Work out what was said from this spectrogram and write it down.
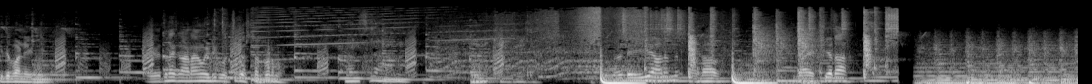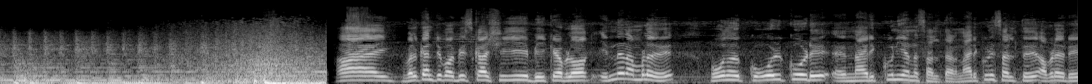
ഇത് പണി ദൈവത്തിനെ കാണാൻ വേണ്ടി കുറച്ച് കഷ്ടപ്പെടണം. ഡെയിലി ആണെന്ന് എത്തിയടാ. ഹായ് വെൽക്കം ടു ബബീസ് കാശി ബി കെ ബ്ലോഗ് ഇന്ന് നമ്മൾ പോകുന്നത് കോഴിക്കോട് നരിക്കുനി എന്ന സ്ഥലത്താണ്. നരിക്കുനി സ്ഥലത്ത് അവിടെ ഒരു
